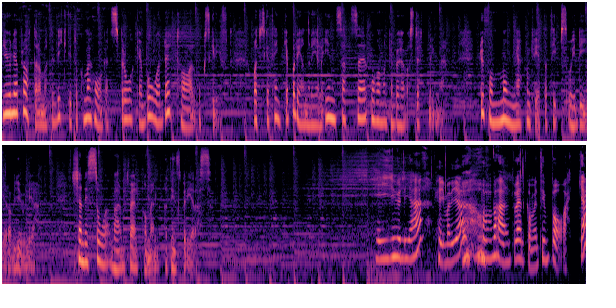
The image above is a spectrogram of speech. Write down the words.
Julia pratar om att det är viktigt att komma ihåg att språk är både tal och skrift och att vi ska tänka på det när det gäller insatser och vad man kan behöva stöttning med. Du får många konkreta tips och idéer av Julia. Känn dig så varmt välkommen att inspireras. Hej Julia! Hej Maria! Och varmt välkommen tillbaka!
